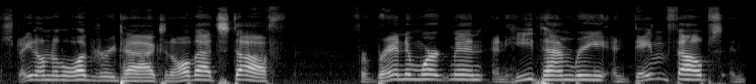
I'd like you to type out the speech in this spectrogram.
stayed under the luxury tax and all that stuff for Brandon Workman and Heath Hembree and David Phelps and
